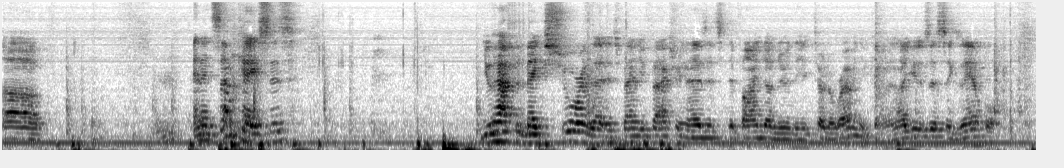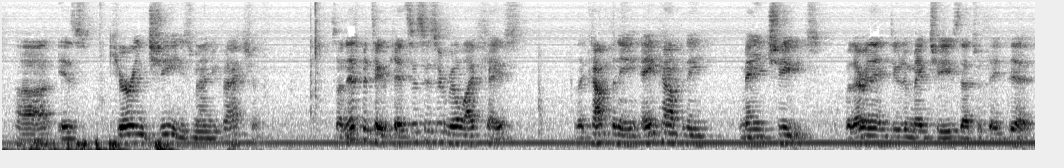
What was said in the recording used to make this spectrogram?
Uh, And in some cases, you have to make sure that it's manufacturing as it's defined under the Internal Revenue Code. And I use this example, uh, is curing cheese manufacturing. So in this particular case, this is a real life case. The company, a company made cheese. Whatever they do to make cheese, that's what they did.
